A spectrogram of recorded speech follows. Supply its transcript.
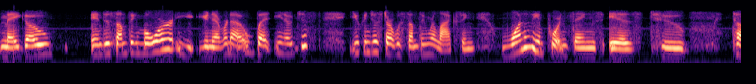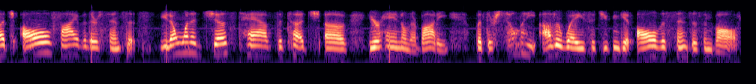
It may go into something more, you, you never know, but you know, just you can just start with something relaxing. One of the important things is to touch all five of their senses. You don't want to just have the touch of your hand on their body, but there's so many other ways that you can get all the senses involved.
